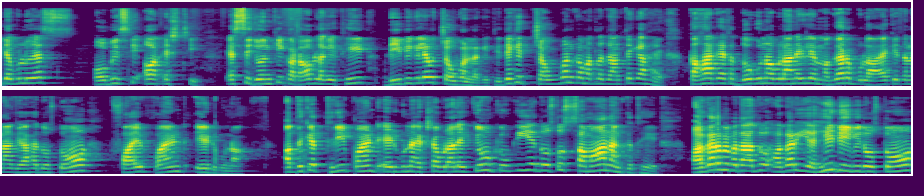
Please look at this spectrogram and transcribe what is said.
W S OBC और एसटी एससी जो इनकी कट ऑफ़ लगी थी डीबी के लिए वो चौवन लगी थी। देखिए, चौवन का मतलब जानते क्या है? कहा गया था दो गुना बुलाने के लिए, मगर बुलाया कितना गया है दोस्तों? फाइव पॉइंट एट गुना। अब देखिए थ्री पॉइंट एट गुना एक्स्ट्रा बुला ले। क्यों? क्योंकि ये दोस्तों समान अंक थे। अगर मैं बता दूँ, अगर यही डीबी दोस्तों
